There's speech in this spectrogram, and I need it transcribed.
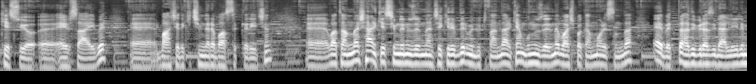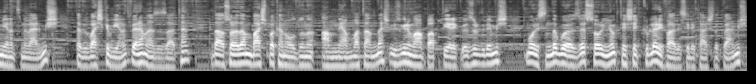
kesiyor e, ev sahibi. E, bahçedeki çimlere bastıkları için e, vatandaş herkes çimlerin üzerinden çekilebilir mi lütfen derken bunun üzerine Başbakan Morrison da elbette hadi biraz ilerleyelim yanıtını vermiş. Tabi başka bir yanıt veremezdi zaten. Daha sonradan başbakan olduğunu anlayan vatandaş üzgünüm ahbap diyerek özür dilemiş. Morrison da bu özle sorun yok teşekkürler ifadesiyle karşılık vermiş.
